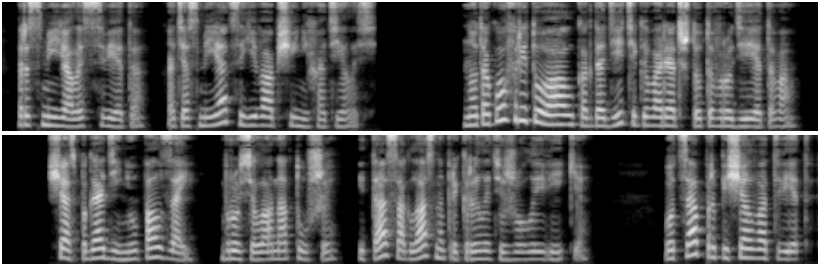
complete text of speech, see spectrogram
– рассмеялась Света, хотя смеяться ей вообще не хотелось. Но таков ритуал, когда дети говорят что-то вроде этого. «Сейчас, погоди, не уползай», – бросила она туши, и та согласно прикрыла тяжелые веки. WhatsApp пропищал в ответ.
